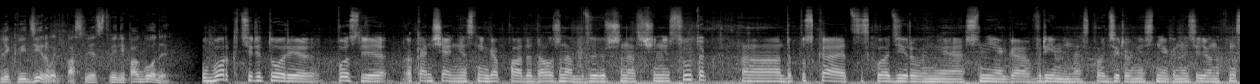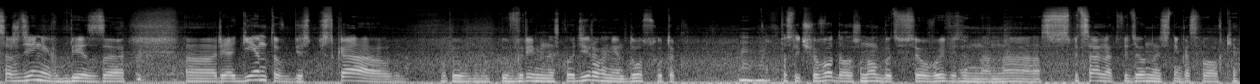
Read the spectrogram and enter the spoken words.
ликвидировать последствия непогоды? Уборка территории после окончания снегопада должна быть завершена в течение суток. А, допускается складирование снега, временное складирование снега на зеленых насаждениях без а, реагентов, без песка. Временное складирование до суток. Угу. После чего должно быть все вывезено на специально отведенные снегосвалки.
